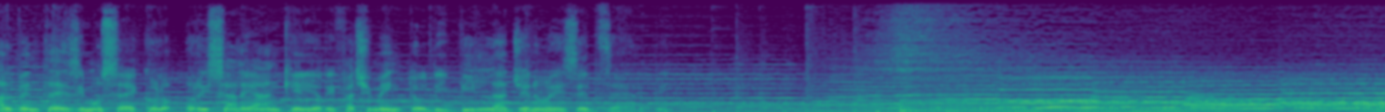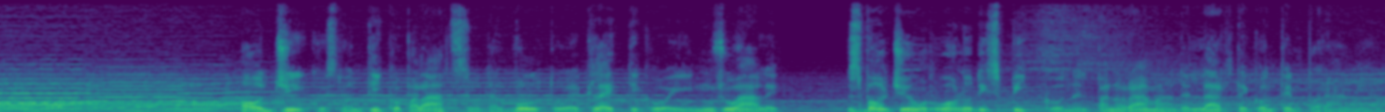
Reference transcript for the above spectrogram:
Al XX secolo risale anche il rifacimento di Villa Genoese Zerbi. Oggi questo antico palazzo dal volto eclettico e inusuale svolge un ruolo di spicco nel panorama dell'arte contemporanea.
